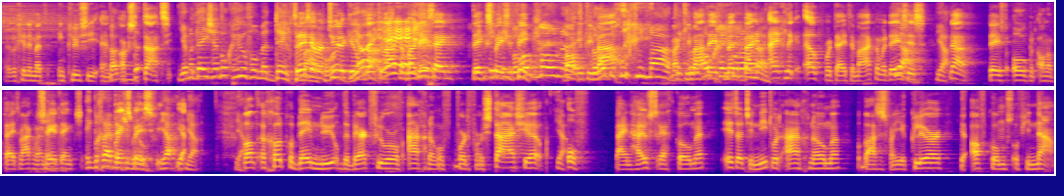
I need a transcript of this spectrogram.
We beginnen met inclusie en acceptatie. Ja, maar deze hebben ook heel veel met denk te deze maken. Deze hebben natuurlijk heel veel denk te maken, maar deze zijn denk specifiek. Ik, ik, wil ook wonen, ik klimaat, wil ook een goed klimaat. Maar klimaat heeft met bijna eigenlijk elke partij te maken. Maar deze is, nou, deze heeft ook met andere partijen te maken, maar Zeker. meer denk Ik begrijp denk wat je specifiek. bedoelt. Ja, ja. Ja. Want een groot probleem nu op de werkvloer of aangenomen worden voor een stage Ja. of bij een huis terechtkomen, is dat je niet wordt aangenomen op basis van je kleur, je afkomst of je naam.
